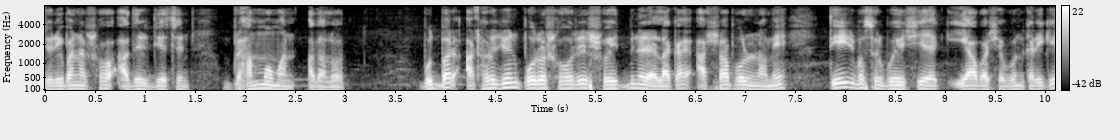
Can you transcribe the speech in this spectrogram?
জরিমানা সহ আদেশ দিয়েছেন ভ্রাম্যমাণ আদালত। বুধবার আঠারো জন পৌর শহরের শহীদ মিনার এলাকায় আশরাফুল নামে তেইশ বছর বয়সী এক ইয়াবা সেবনকারীকে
